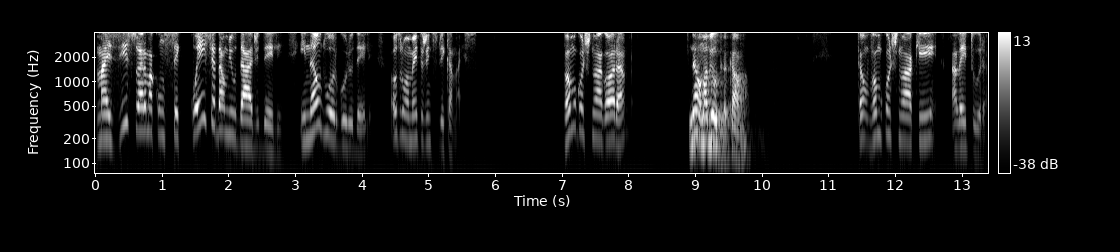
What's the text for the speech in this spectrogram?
Mas isso era uma consequência da humildade dele e não do orgulho dele. Outro momento a gente explica mais. Vamos continuar agora. Não, uma dúvida, calma. Então, vamos continuar aqui a leitura.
